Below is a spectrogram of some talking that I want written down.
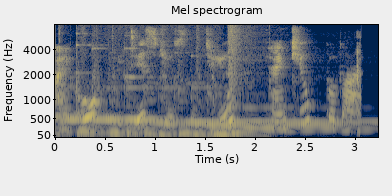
i hope it is useful to you. Thank you. Bye bye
